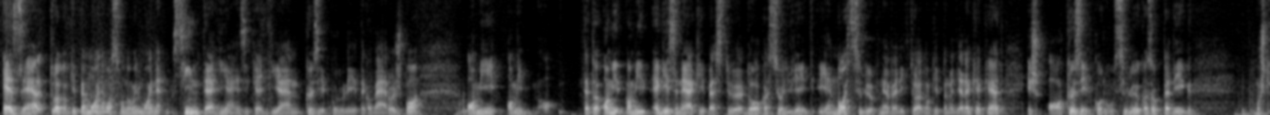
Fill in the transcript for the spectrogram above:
Ezzel tulajdonképpen majdnem azt mondom, hogy majdnem szinte hiányzik egy ilyen középkorú réteg a városba, ami, ami tehát ami, ami egészen elképesztő dolog az, hogy ugye itt ilyen nagyszülők nevelik tulajdonképpen a gyerekeket, és a középkorú szülők azok pedig most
